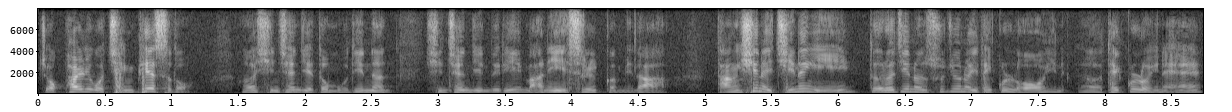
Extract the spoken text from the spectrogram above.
쪽팔리고 창피해서도 어, 신천지에 더 못 있는 신천지인들이 많이 있을 겁니다. 당신의 지능이 떨어지는 수준의 댓글로, 인- 어, 댓글로 인해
